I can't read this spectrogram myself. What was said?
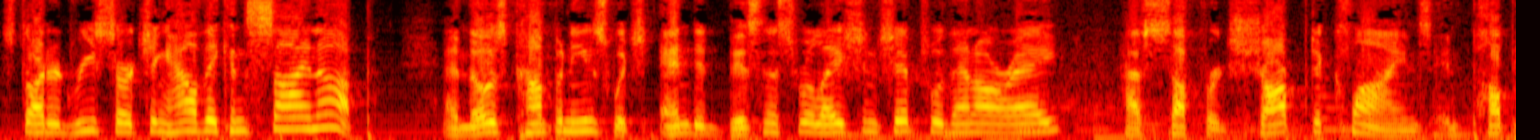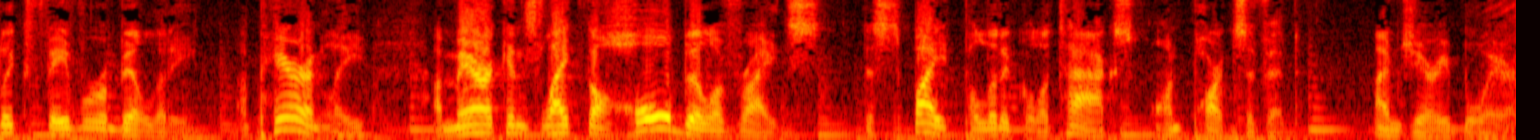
started researching how they can sign up. And those companies which ended business relationships with NRA have suffered sharp declines in public favorability. Apparently, Americans like the whole Bill of Rights, despite political attacks on parts of it. I'm Jerry Bowyer.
